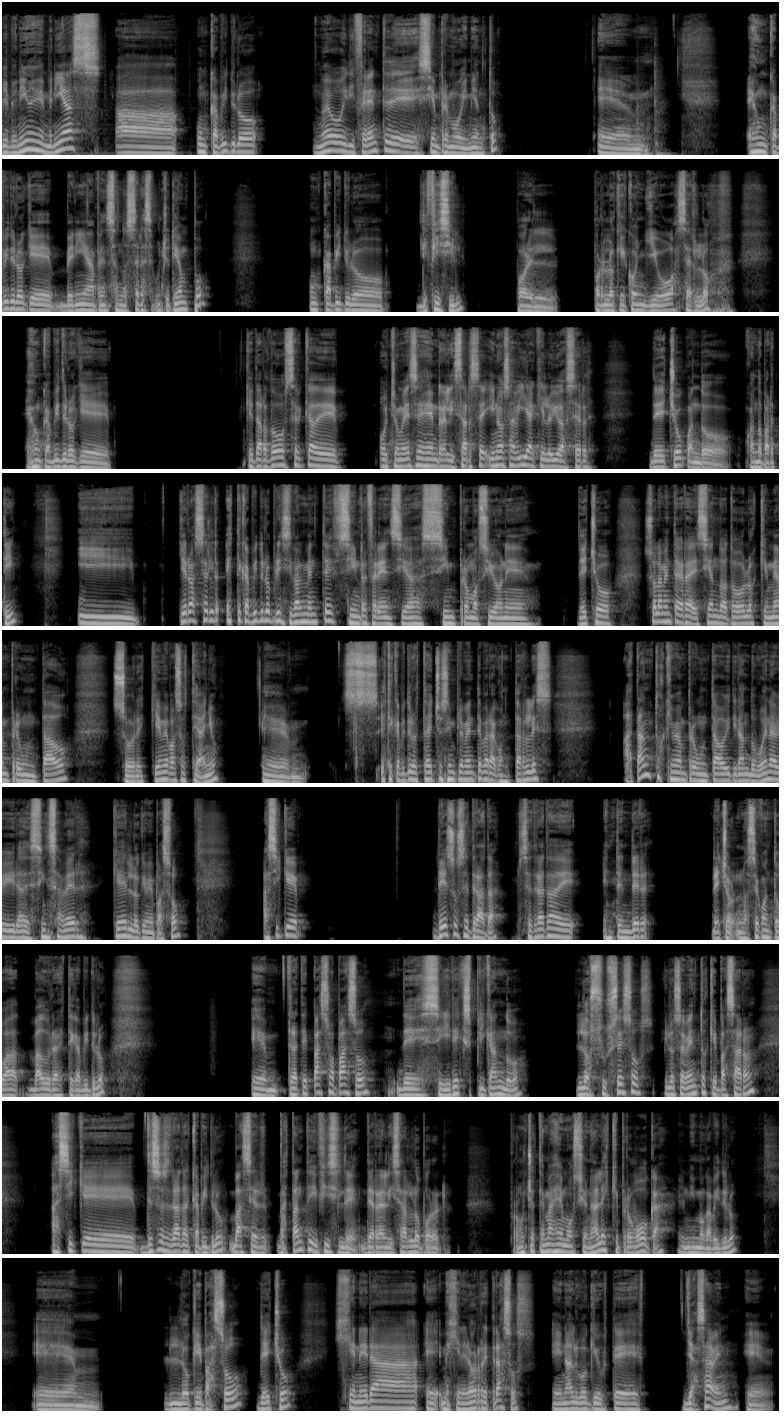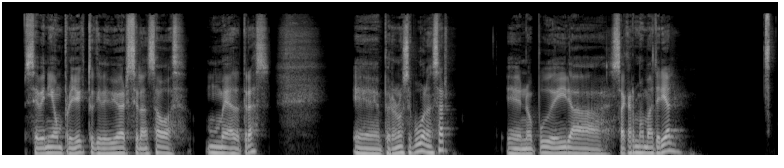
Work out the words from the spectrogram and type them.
Bienvenidos y bienvenidas a un capítulo nuevo y diferente de Siempre en Movimiento. Eh, es un capítulo que venía pensando hacer hace mucho tiempo. Un capítulo difícil por, el, por lo que conllevó hacerlo. Es un capítulo que, que tardó cerca de ocho meses en realizarse y no sabía que lo iba a hacer, de hecho, cuando, cuando partí. Y quiero hacer este capítulo principalmente sin referencias, sin promociones. De hecho, solamente agradeciendo a todos los que me han preguntado sobre qué me pasó este año. Eh, este capítulo está hecho simplemente para contarles a tantos que me han preguntado y tirando buena vibra de sin saber qué es lo que me pasó. Así que de eso se trata. Se trata de entender, de hecho, no sé cuánto va, va a durar este capítulo. Eh, traté paso a paso de seguir explicando los sucesos y los eventos que pasaron. Así que de eso se trata el capítulo. Va a ser bastante difícil de, de realizarlo por, por muchos temas emocionales que provoca el mismo capítulo. Eh, lo que pasó, de hecho, genera, eh, me generó retrasos en algo que ustedes ya saben. Eh, se venía un proyecto que debió haberse lanzado un mes atrás, eh, pero no se pudo lanzar. Eh, no pude ir a sacar más material.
